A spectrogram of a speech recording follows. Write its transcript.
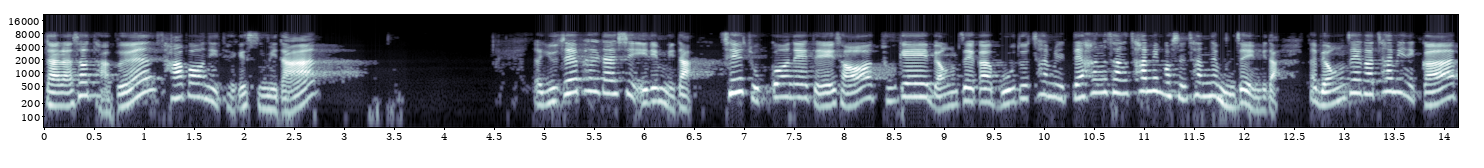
따라서 답은 4번이 되겠습니다. 자, 유제 8-1입니다. 제 조건에 대해서 두 개의 명제가 모두 참일 때 항상 참인 것을 찾는 문제입니다. 자, 명제가 참이니까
